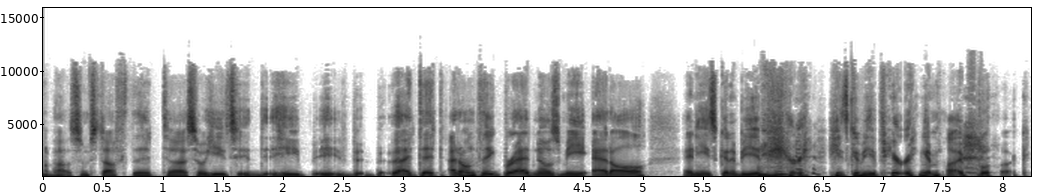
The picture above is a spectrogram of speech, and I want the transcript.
about some stuff that uh, so he's he, he I, I, don't think Brad knows me at all and he's going to be appearing, he's going to be appearing in my book.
